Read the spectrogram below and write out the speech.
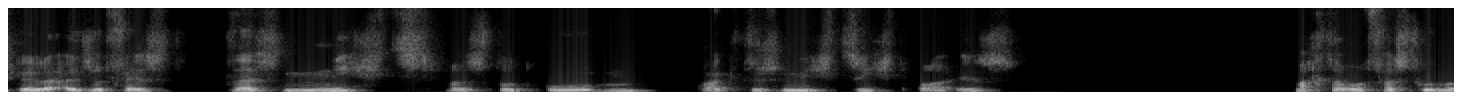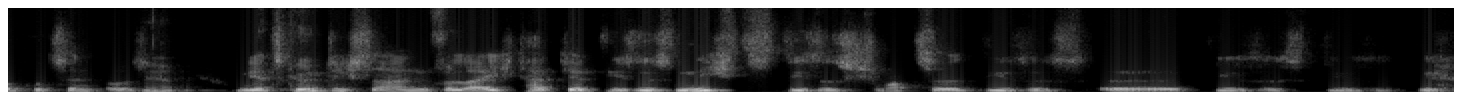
stelle also fest, dass nichts, was dort oben praktisch nicht sichtbar ist, macht aber fast 100 Prozent aus. Ja. Und jetzt könnte ich sagen, vielleicht hat ja dieses Nichts, dieses Schwarze, dieses, äh, dieses, dieses,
